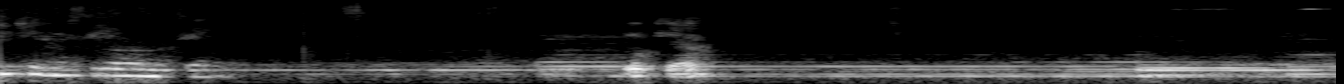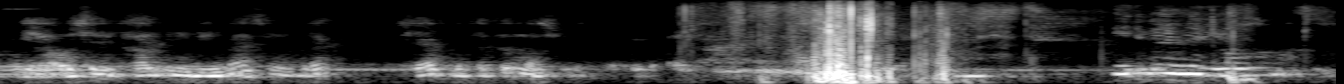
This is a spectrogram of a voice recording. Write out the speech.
Katil kelimesi yalan atıyor. Yok ya. Ya o senin kalbini bilmez mi? Bırak. Şey yapma takılma şimdi. Yeni bölümleri yollamaz mı?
